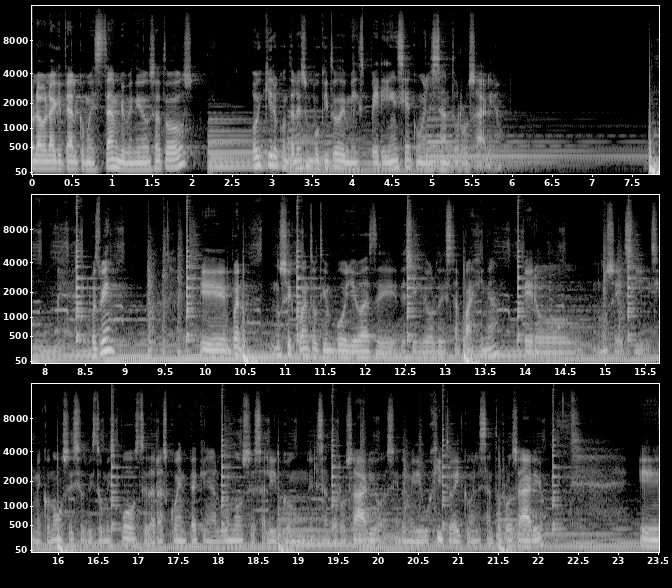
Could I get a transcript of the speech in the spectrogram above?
Hola, hola, ¿qué tal? ¿Cómo están? Bienvenidos a todos. Hoy quiero contarles un poquito de mi experiencia con el Santo Rosario. Pues bien, eh, bueno, no sé cuánto tiempo llevas de, seguidor de esta página, pero no sé si, me conoces, si has visto mis posts, te darás cuenta que en algunos sé salir con el Santo Rosario, haciendo mi dibujito ahí con el Santo Rosario. Eh,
